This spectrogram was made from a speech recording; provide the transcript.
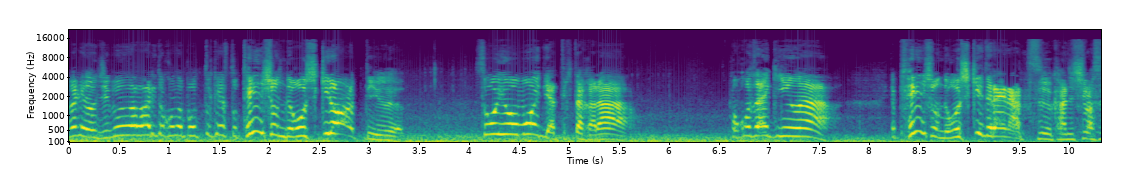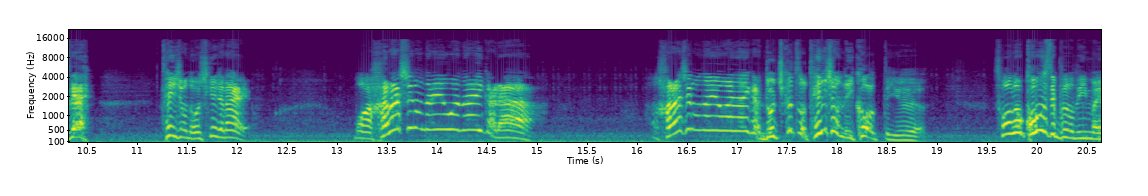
だけど自分は割とこのポッドキャストテンションで押し切ろうっていう、そういう思いでやってきたから、ここ最近は、やっぱテンションで押し切れてないなっつう感じしますね。テンションで押し切れてない。もう話の内容はないから、話の内容がないから、どっちかっていうとテンションで行こうっていう、そのコンセプトで今、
